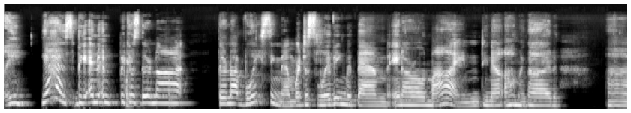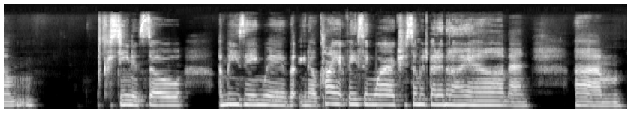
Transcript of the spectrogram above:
Really? Yes, and, and because they're not they're not voicing them. We're just living with them in our own mind. You know, oh my god, um, Christine is so amazing with you know client facing work. She's so much better than I am, and um,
